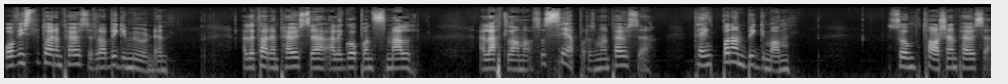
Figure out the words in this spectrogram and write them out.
Og hvis du tar en pause fra å bygge muren din, eller tar en pause eller går på en smell, eller et eller annet, så se på det som en pause. Tenk på den byggemannen som tar seg en pause,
